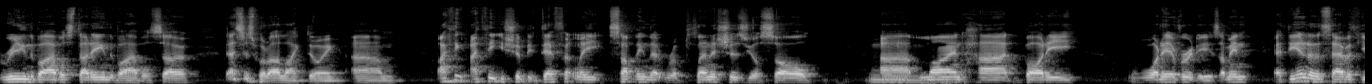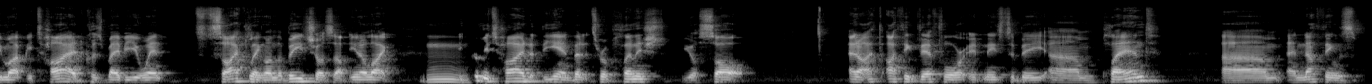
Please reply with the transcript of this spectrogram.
reading the Bible, studying the Bible. So that's just what I like doing. Um, I think I think you should be definitely something that replenishes your soul, uh, mm. uh, mind, heart, body, whatever it is. I mean, at the end of the Sabbath, you might be tired because maybe you went cycling on the beach or something. You know, like Mm. It could be tired at the end, but it's replenished your soul. And I, I think, therefore, it needs to be um, planned. Um, and nothing's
